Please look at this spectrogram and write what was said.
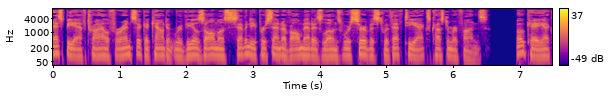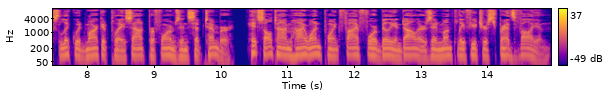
SBF Trial Forensic Accountant reveals almost 70% of Alameda's loans were serviced with FTX customer funds. OKX Liquid Marketplace outperforms in September, hits all-time high $1.54 billion in monthly future spreads volume.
